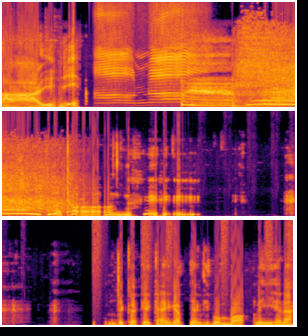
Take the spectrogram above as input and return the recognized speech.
ตายเหี้ย Oh no! ตัวทอง มันจะเกิดใกล้ๆครับ อย่างที่ผมบอกนี่เห็นนะ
